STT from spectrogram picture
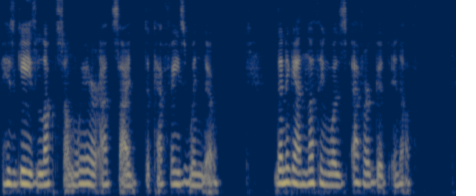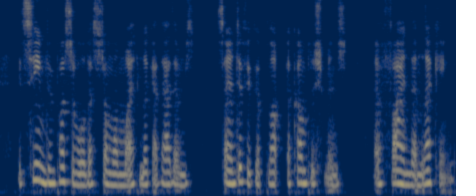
his gaze locked somewhere outside the cafe's window. Then again, nothing was ever good enough. It seemed impossible that someone might look at Adam's scientific accomplishments and find them lacking,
